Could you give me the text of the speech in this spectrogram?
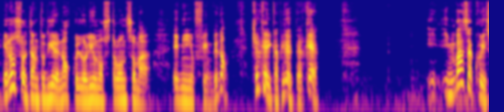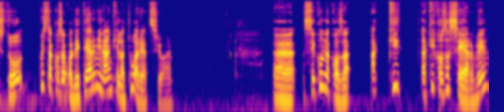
e non soltanto dire no, quello lì è uno stronzo ma... e mi offende, no, cerca di capire il perché. In base a questo questa cosa qua determina anche la tua reazione. Uh, seconda cosa, a che, a che cosa serve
